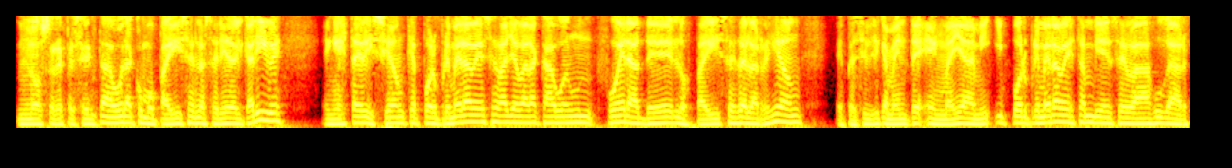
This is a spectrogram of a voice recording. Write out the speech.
Nos representa ahora como país en la Serie del Caribe en esta edición que por primera vez se va a llevar a cabo en un, fuera de los países de la región específicamente en Miami, y por primera vez también se va a jugar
